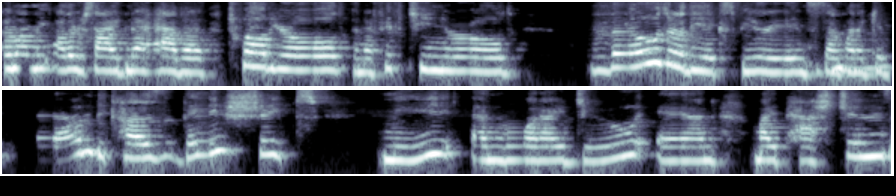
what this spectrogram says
I'm on the other side and I have a 12 year old and a 15 year old. Those are the experiences I want to give them because they shaped me and what I do and my passions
